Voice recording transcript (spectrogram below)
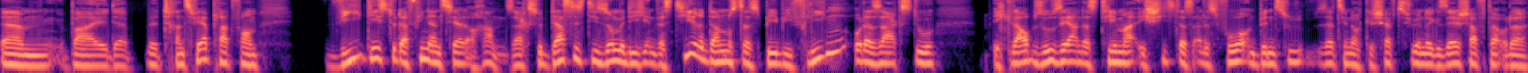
ähm, bei der Transferplattform, wie gehst du da finanziell auch ran? Sagst du, das ist die Summe, die ich investiere, dann muss das Baby fliegen? Oder sagst du, ich glaube so sehr an das Thema, ich schieße das alles vor und bin zusätzlich noch geschäftsführender Gesellschafter oder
